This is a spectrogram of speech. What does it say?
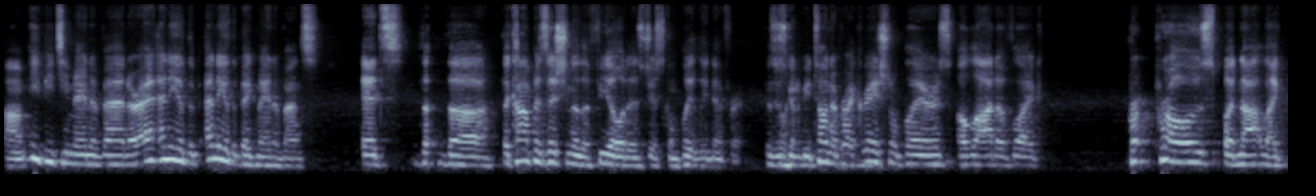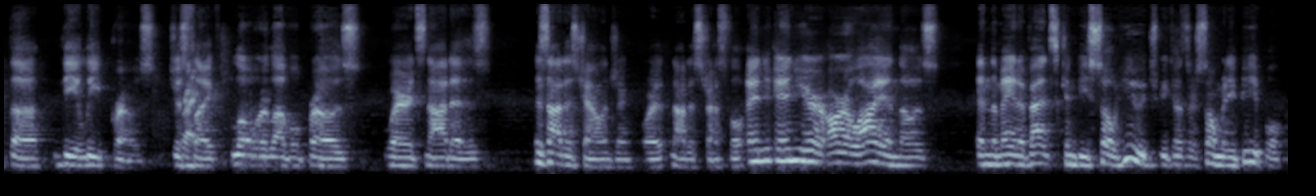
um, EPT main event or any of the any of the big main events. It's the the the composition of the field is just completely different because there's going to be a ton of recreational players, a lot of like pr- pros, but not like the the elite pros, just Right. like lower level pros where it's not as it's not as challenging or not as stressful. And and your ROI in those in the main events can be so huge because there's so many people.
